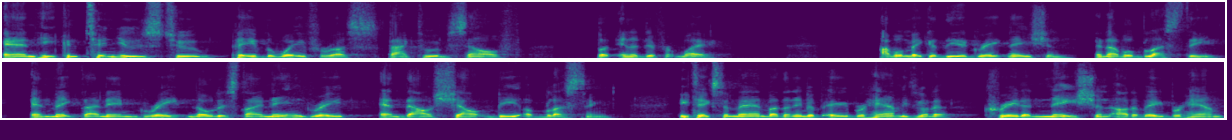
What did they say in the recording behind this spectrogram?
and he continues to pave the way for us back to himself, but in a different way. I will make of thee a great nation, and I will bless thee, and make thy name great. Notice thy name great, and thou shalt be a blessing. He takes a man by the name of Abraham. He's going to create a nation out of Abraham.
